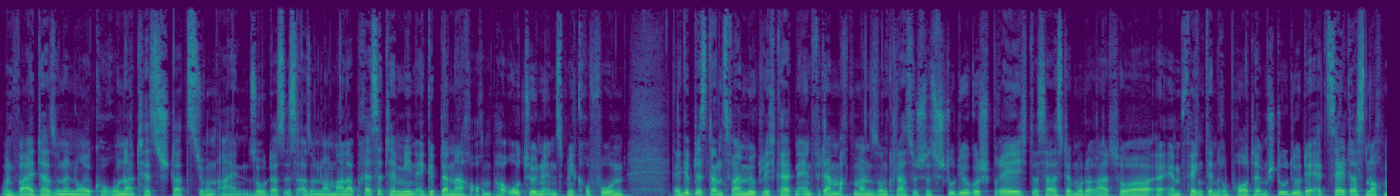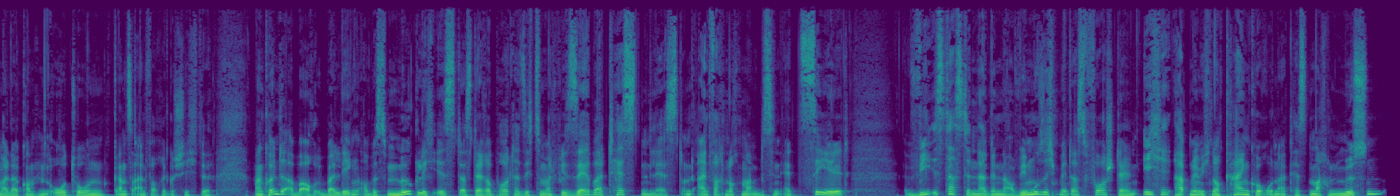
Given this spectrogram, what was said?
und weiter so eine neue Corona-Teststation ein. So, das ist also ein normaler Pressetermin. Er gibt danach auch ein paar O-Töne ins Mikrofon. Da gibt es dann zwei Möglichkeiten. Entweder macht man so ein klassisches Studiogespräch, das heißt, der Moderator äh, empfängt den Reporter im Studio, der erzählt das nochmal, da kommt ein O-Ton, ganz einfache Geschichte. Man könnte aber auch überlegen, ob es möglich ist, dass der Reporter sich zum Beispiel selber testen lässt und einfach nochmal ein bisschen erzählt, wie ist das denn da genau? Wie muss ich mir das vorstellen? Ich habe nämlich noch keinen Corona-Test machen müssen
